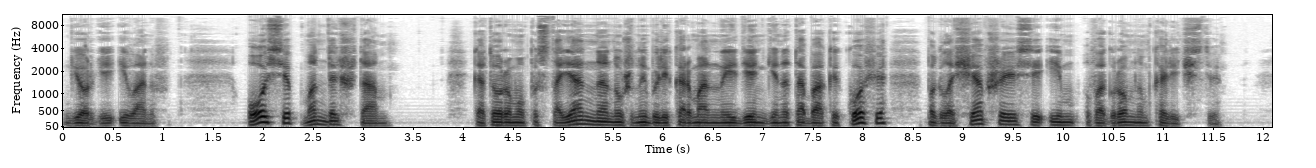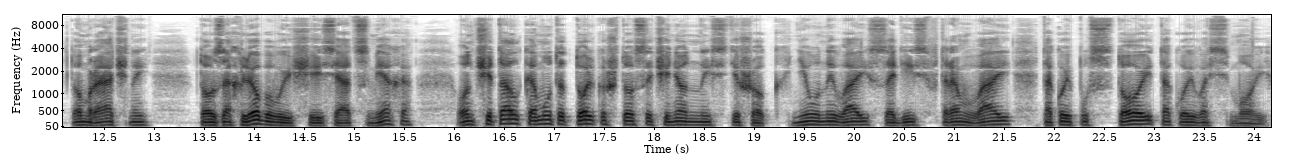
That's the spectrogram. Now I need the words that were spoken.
Георгий Иванов. Осип Мандельштам, которому постоянно нужны были карманные деньги на табак и кофе, поглощавшиеся им в огромном количестве. То мрачный, то захлебывающийся от смеха, он читал кому-то только что сочиненный стишок «Не унывай, садись в трамвай, такой пустой, такой восьмой».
